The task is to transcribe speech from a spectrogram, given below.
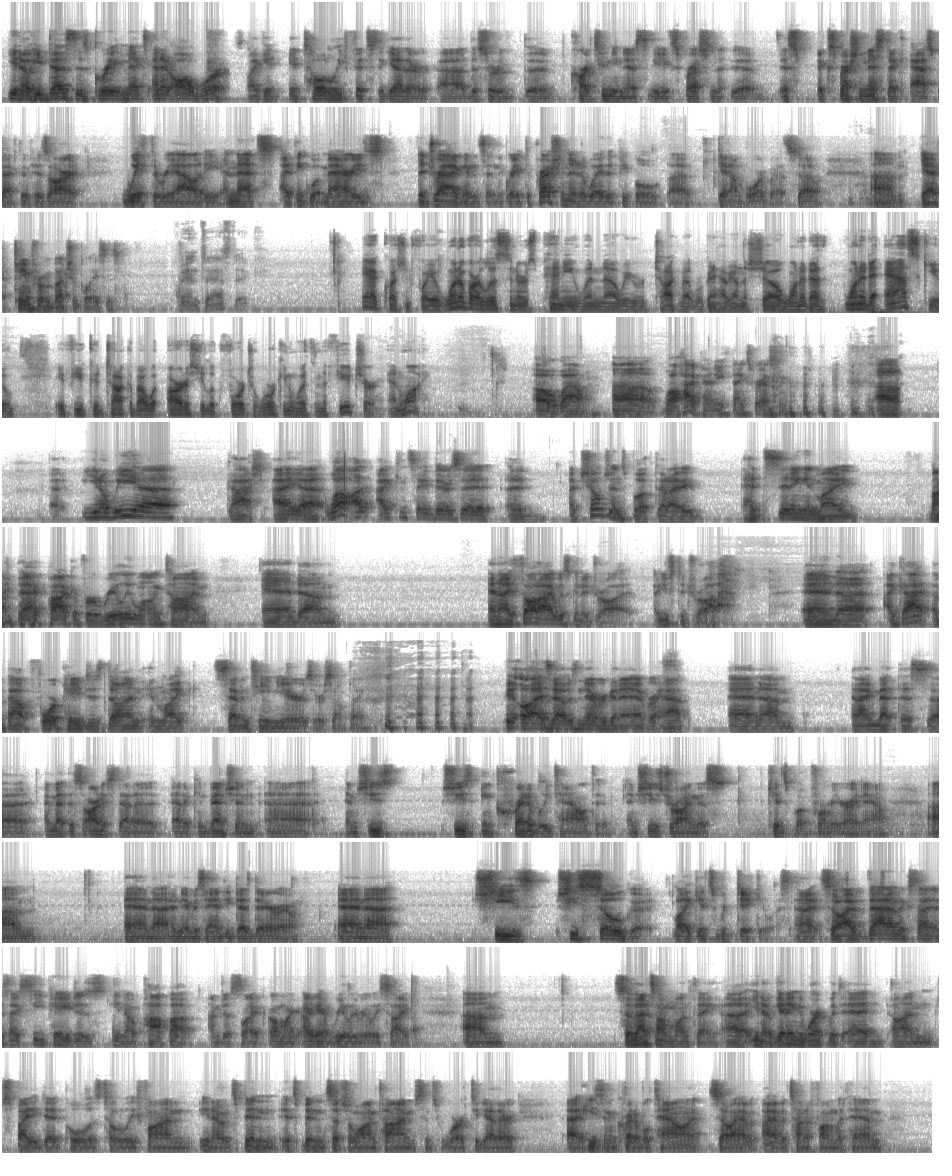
you know he does this great mix and it all works like it, it totally fits together uh, the sort of the cartooniness the expression uh, expressionistic aspect of his art with the reality and that's i think what marries the dragons and the great depression in a way that people uh, get on board with so um, yeah it came from a bunch of places fantastic yeah, question for you. One of our listeners, Penny, when uh, we were talking about we are going to have you on the show, wanted to wanted to ask you if you could talk about what artists you look forward to working with in the future and why. Oh wow! Uh, well, hi Penny. Thanks for asking. uh, you know, we, uh, gosh, I uh, well, I, I, can say there's a, a, a children's book that I had sitting in my my back pocket for a really long time, and um, and I thought I was going to draw it. I used to draw, and uh, I got about four pages done in like 17 years or something. Realized that was never going to ever happen, and um, and I met this uh, I met this artist at a at a convention, uh, and she's she's incredibly talented, and she's drawing this kids book for me right now. Um, and uh, her name is Andy Desidero, and uh, she's she's so good, like it's ridiculous. Uh, so I that I'm excited as I see pages, you know, pop up. I'm just like, oh my, God, I get really really psyched. Um, so that's on one thing. Uh, you know, getting to work with Ed on Spidey Deadpool is totally fun. You know, it's been it's been such a long time since we worked together. Uh, he's an incredible talent, so I have I have a ton of fun with him.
